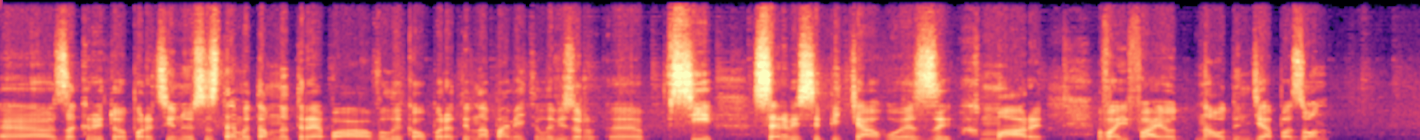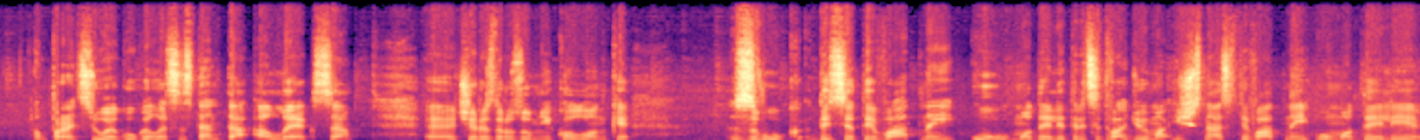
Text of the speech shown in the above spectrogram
е, закритої операційної системи. Там не треба велика оперативна пам'ять. Телевізор е, всі сервіси підтягує з хмари. Wi-Fi на один діапазон. Працює Google Assistant та Alexa е, через розумні колонки. Звук 10 ватний у моделі 32 дюйма і 16 ватний у моделі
